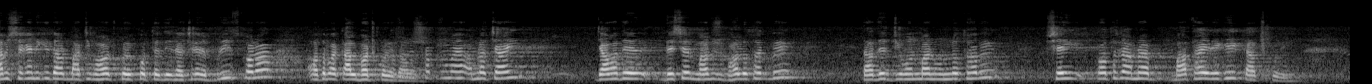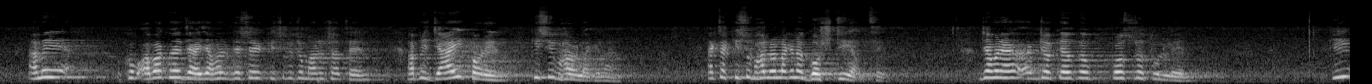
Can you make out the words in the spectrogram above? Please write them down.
আমি সেখানে কিন্তু আর মাটি ভরাট করে করতে দিই না। সেখানে ব্রিজ করা অথবা কালভার্ট করে দেওয়া। সবসময় আমরা চাই যে আমাদের দেশের মানুষ ভালো থাকবে, তাদের জীবনমান উন্নত হবে, সেই কথাটা আমরা মাথায় রেখেই কাজ করি। আমি খুব অবাক হয়ে যাই যে আমাদের দেশে কিছু কিছু মানুষ আছেন, আপনি যাই করেন, কিছুই ভালো লাগে না। একটা কিছু ভালো লাগে না, গোষ্ঠী আছে। যেমন একজন কেউ কেউ প্রশ্ন তুললেন, কি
